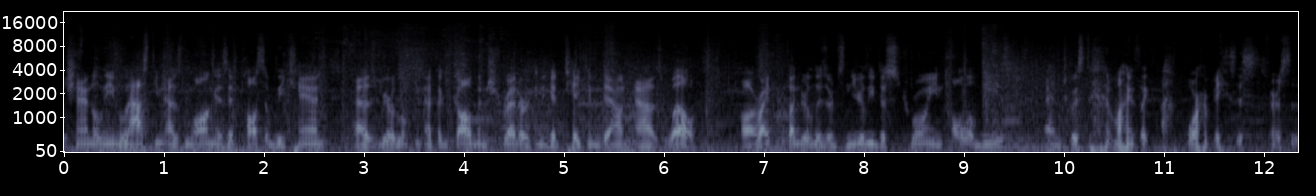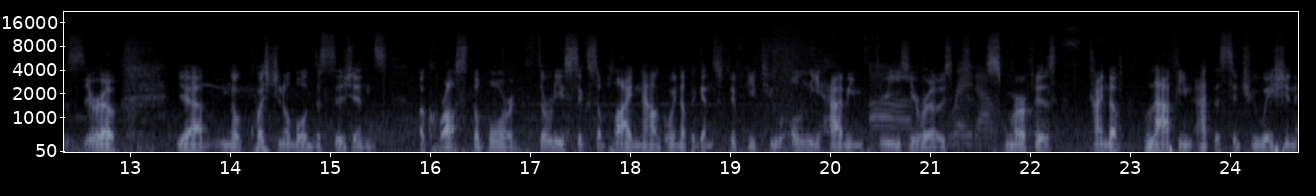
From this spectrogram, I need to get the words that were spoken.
Channeling lasting as long as it possibly can as we are looking at the Goblin Shredder going to get taken down as well. All right, Thunder Lizards nearly destroying all of these. And Twisted Mind's like four bases versus zero. Yeah, no questionable decisions across the board. 36 supply now going up against 52, only having three ah, heroes. Smurf is kind of laughing at the situation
